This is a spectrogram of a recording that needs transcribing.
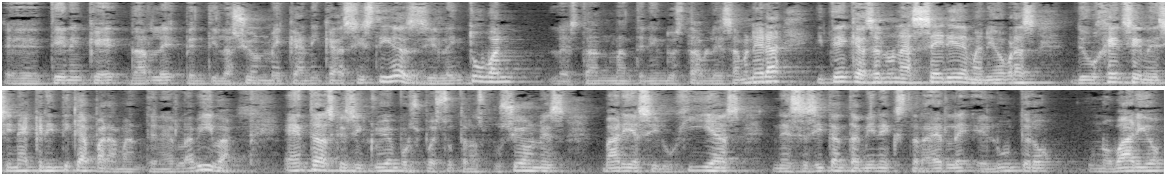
eh, tienen que darle ventilación mecánica asistida, es decir, la intuban, la están manteniendo estable de esa manera y tienen que hacer una serie de maniobras de urgencia y medicina crítica para mantenerla viva, entre las que se incluyen por supuesto transfusiones, varias cirugías, necesitan también extraerle el útero, un ovario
